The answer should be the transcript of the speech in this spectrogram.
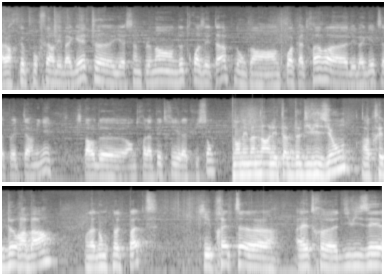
Alors que pour faire des baguettes, euh, il y a simplement 2-3 étapes, donc en 3-4 heures, euh, des baguettes ça peut être terminé. Je parle entre la pétrie et la cuisson. On en est maintenant à l'étape de division. Après deux rabats, on a donc notre pâte qui est prête euh, à être divisée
